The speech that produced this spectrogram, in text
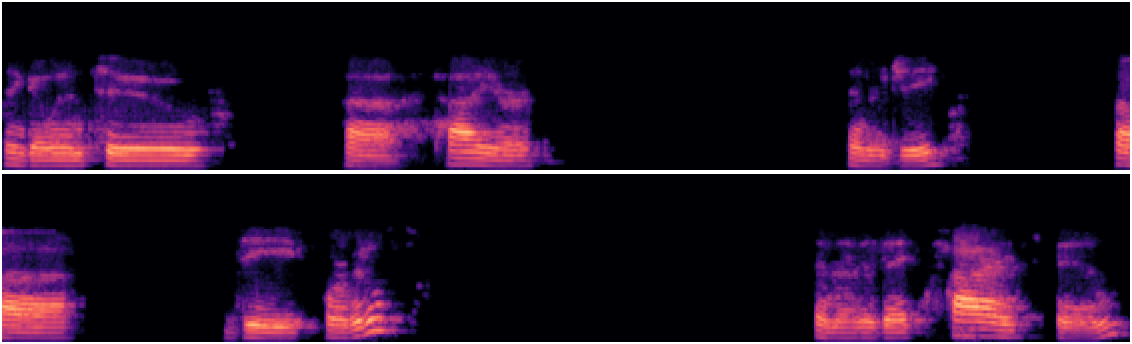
and go into uh, higher energy uh, d orbitals and that is a high spin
